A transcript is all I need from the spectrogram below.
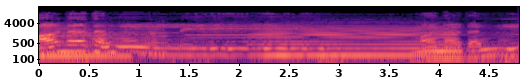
ಮನದಲ್ಲಿ ಮನದಲ್ಲಿ.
